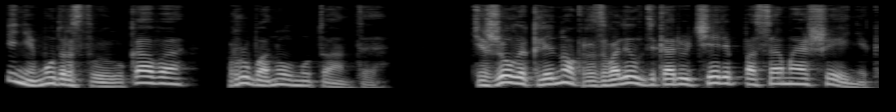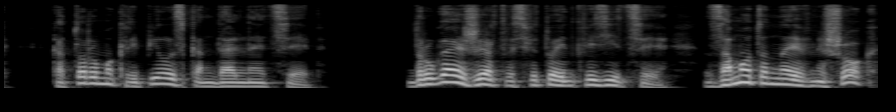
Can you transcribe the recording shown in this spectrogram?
и, не мудрствуя лукаво, рубанул мутанта. Тяжелый клинок развалил дикарю череп по самый ошейник, к которому крепилась кандальная цепь. Другая жертва Святой Инквизиции, замотанная в мешок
